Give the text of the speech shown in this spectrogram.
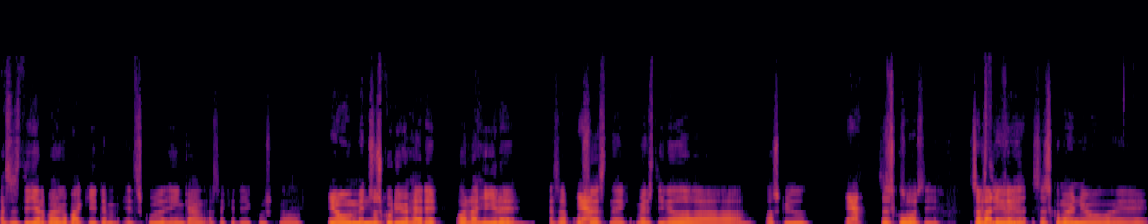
Altså, det hjælper jo ikke at bare give dem et skud en gang, og så kan de ikke huske noget. jo, men Så skulle de jo have det under hele altså processen, ja. ikke? Mens de er nede og, og skyde, ja, så, så skulle, sige. så, var de det jo, så skulle man jo... Øh,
